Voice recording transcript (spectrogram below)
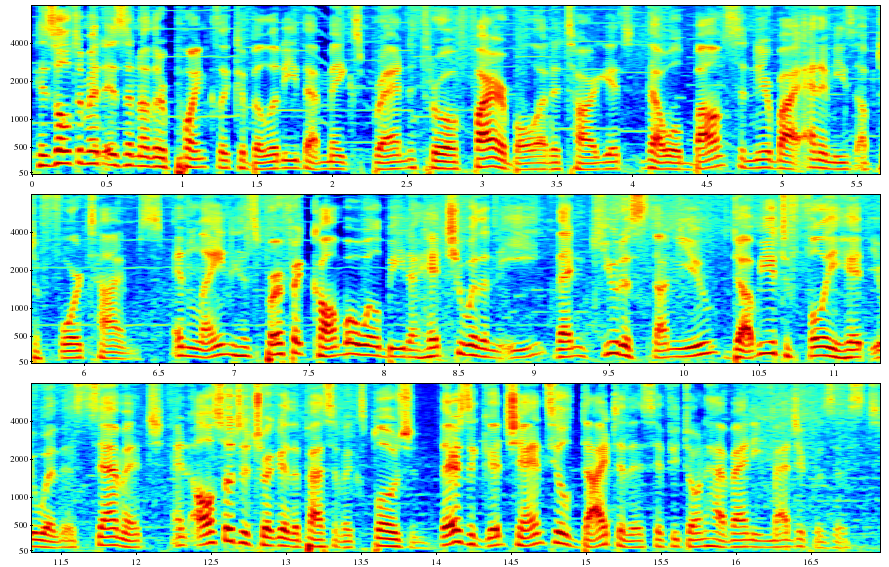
his ultimate is another point click ability that makes Brand throw a fireball at a target that will bounce the nearby enemies up to 4 times. In lane, his perfect combo will be to hit you with an E, then Q to stun you, W to fully hit you with his damage, and also to trigger the passive explosion. There's a good chance you'll die to this if you don't have any magic resist.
